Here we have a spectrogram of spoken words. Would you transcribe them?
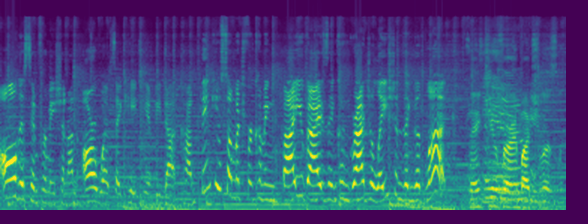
all this information on our website, ktnv.com. Thank you so much for coming by, you guys, and congratulations and good luck. Thank, you very much, Leslie.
